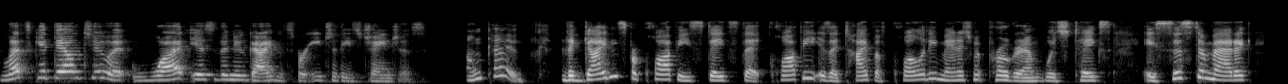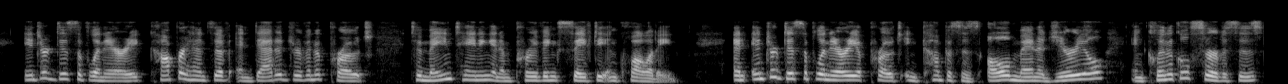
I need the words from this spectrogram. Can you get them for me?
let's get down to it. What is the new guidance for each of these changes? Okay. The guidance for QAPI states that QAPI is a type of quality management program which takes a systematic, interdisciplinary, comprehensive, and data driven approach to maintaining and improving safety and quality. An interdisciplinary approach encompasses all managerial and clinical services,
